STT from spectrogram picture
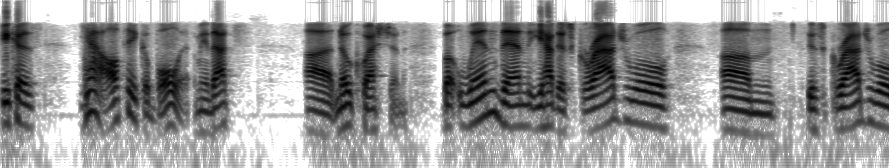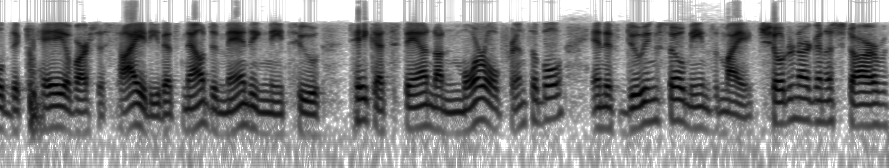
Because yeah, I'll take a bullet. I mean, that's uh, no question. But when then you have this gradual um, this gradual decay of our society that's now demanding me to take a stand on moral principle, and if doing so means my children are going to starve,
